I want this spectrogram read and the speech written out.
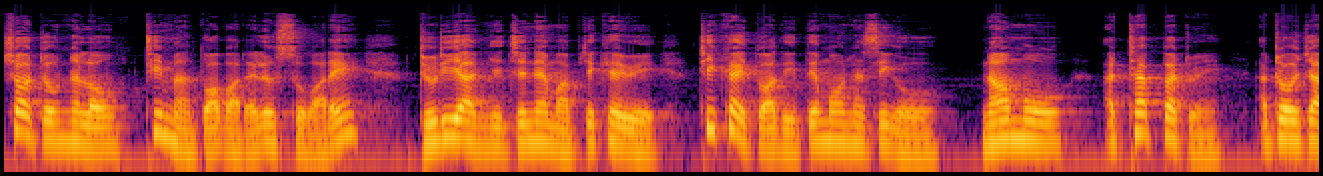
short တုံးနှလုံးထိမှန်သွားပါတယ်လို့ဆိုပါတယ်ဒုတိယမြစ်ကျင်းထဲမှာပြစ်ခတ်၍ထိခိုက်သွားသည့်တင်မောနှစ်စီးကိုနောက်မိုအထက်ဘက်တွင် အတော်ကြာ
